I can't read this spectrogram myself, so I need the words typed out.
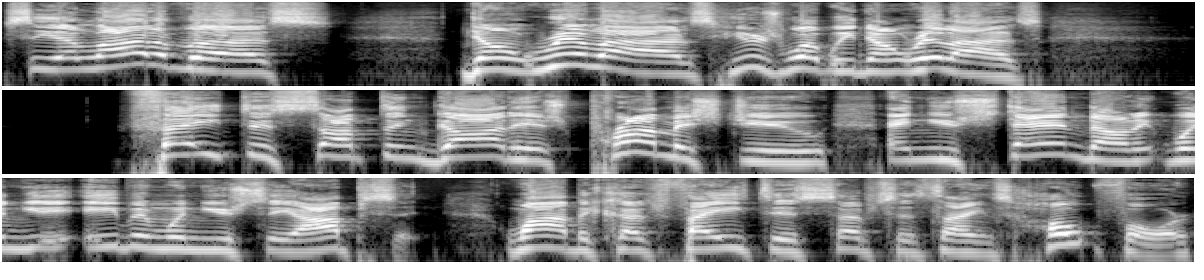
See, a lot of us don't realize, here's what we don't realize. Faith is something God has promised you, and you stand on it when you even when you see opposite. Why? Because faith is substance things hope for.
